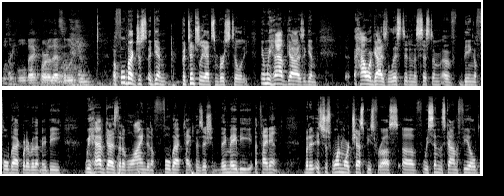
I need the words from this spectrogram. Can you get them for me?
Was a fullback part of that solution? A fullback just again potentially adds some versatility, and we have guys again. How a guy's listed in a system of being a fullback, whatever that may be, we have guys that have lined in a fullback type position. They may be a tight end, but it's just one more chess piece for us. Of we send this guy on the field,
